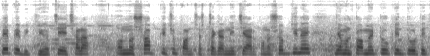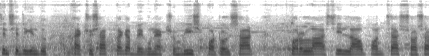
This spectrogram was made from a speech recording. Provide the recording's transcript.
পেঁপে বিক্রি হচ্ছে। এছাড়া অন্য সব কিছু পঞ্চাশ টাকার নিচে আর কোনো সবজি নেই। যেমন টমেটো কিন্তু উঠেছেন, সেটি কিন্তু একশো ষাট টাকা, বেগুন একশো বিশ, পটল ষাট, করলা আশি, লাউ পঞ্চাশ শশা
